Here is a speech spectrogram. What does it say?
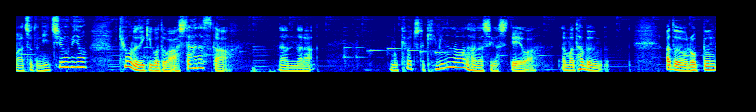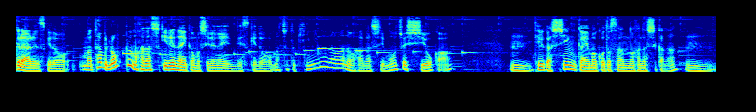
まあちょっと日曜日の今日の出来事は明日話すか。なんなら。もう今日ちょっと君の名はの話がしてえわ。まあ多分、あと6分くらいあるんですけど、まあ多分6分も話しきれないかもしれないんですけど、まあちょっと君の名はの話もうちょいしようか？うん。っていうか、新海誠さんの話かな？うん。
